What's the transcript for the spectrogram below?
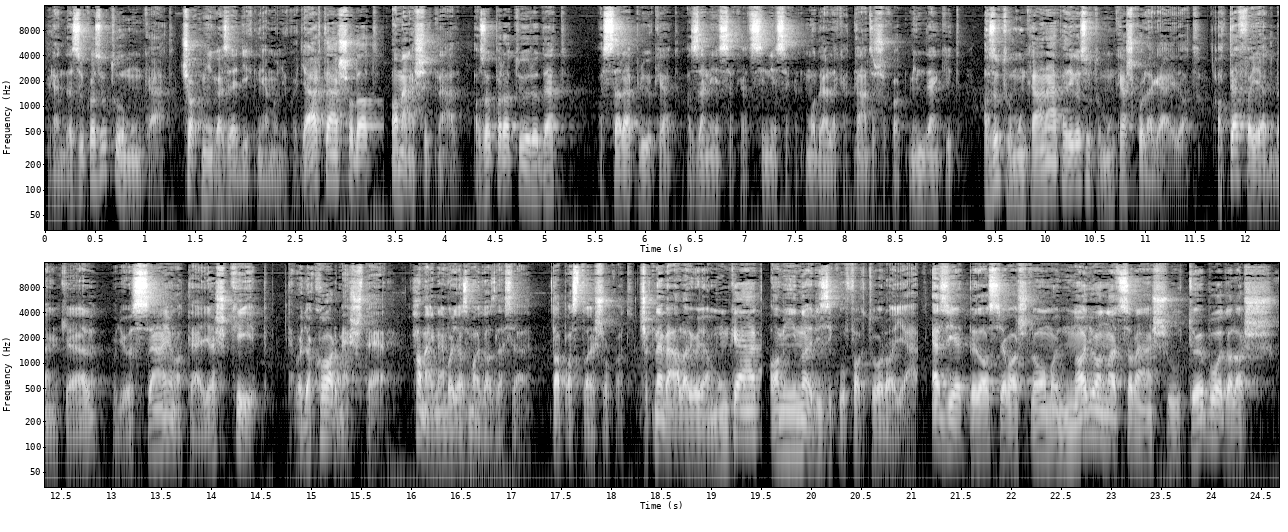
rendezzük az utómunkát. Csak még az egyiknél mondjuk a gyártásodat, a másiknál az operatőrödet, a szereplőket, a zenészeket, színészeket, modelleket, táncosokat, mindenkit, az utómunkánál pedig az utómunkás kollégáidat. A te fejedben kell, hogy összeálljon a teljes kép. Te vagy a karmester. Ha meg nem vagy, az majd az leszel. Tapasztalj sokat. Csak ne vállalj olyan munkát, ami nagy rizikófaktorral jár. Ezért például azt javaslom, hogy nagyon nagy szavású, több oldalas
